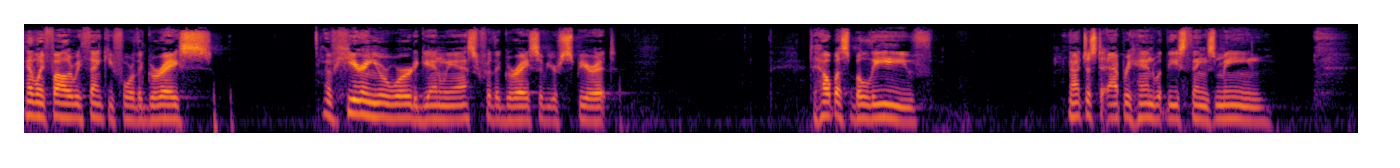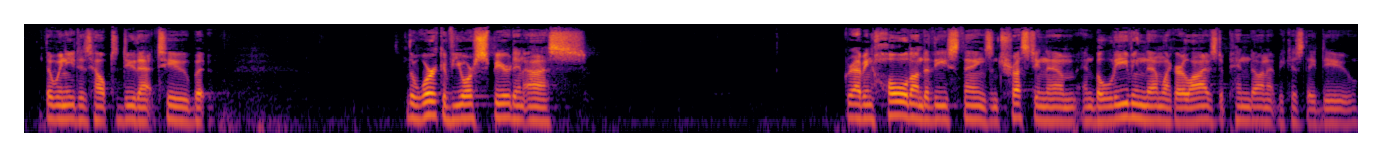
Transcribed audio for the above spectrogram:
Heavenly Father, we thank you for the grace of hearing your word again. We ask for the grace of your Spirit to help us believe, not just to apprehend what these things mean that we need His help to do that too. But the work of your Spirit in us, grabbing hold onto these things and trusting them and believing them like our lives depend on it because they do.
